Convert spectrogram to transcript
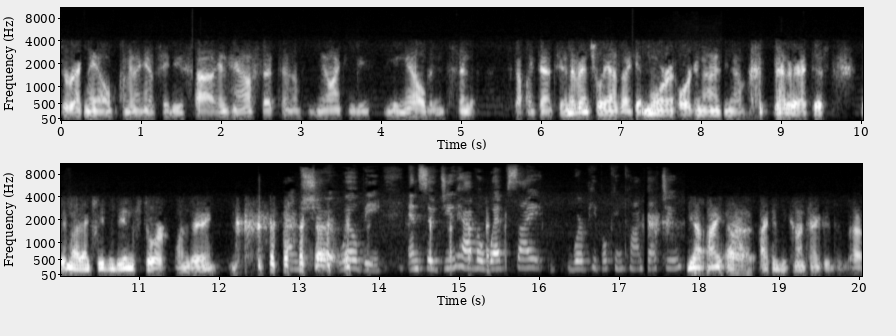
direct mail. I mean, I have CDs uh, in house that uh, you know I can be emailed and send it, stuff like that too. And eventually, as I get more organized, you know, better at this, they might actually even be in the store one day. I'm sure it will be. And so, do you have a website where people can contact you? Yeah, I uh, I can be contacted uh,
